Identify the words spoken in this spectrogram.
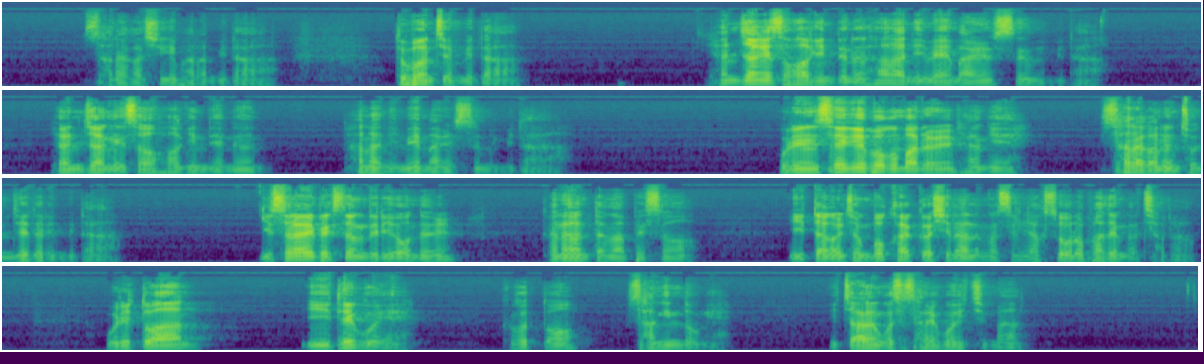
살아가시기 바랍니다. 두 번째입니다. 현장에서 확인되는 하나님의 말씀입니다. 현장에서 확인되는 하나님의 말씀입니다. 우리는 세계 복음화를 향해 살아가는 존재들입니다. 이스라엘 백성들이 오늘 가나안 땅 앞에서 이 땅을 정복할 것이라는 것을 약속으로 받은 것처럼 우리 또한 이 대구에 그것도 상인동에 이 작은 곳에 살고 있지만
